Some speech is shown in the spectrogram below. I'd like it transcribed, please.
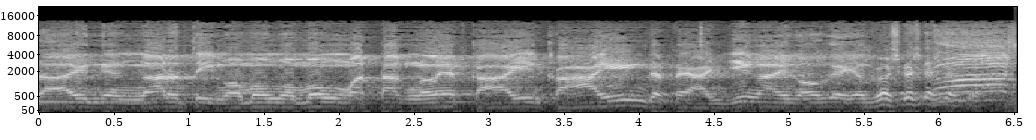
Daing ngerti ngomong-ngomong mata ngelet kain aing ke aing tete anjing aing oge ya geus geus geus.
